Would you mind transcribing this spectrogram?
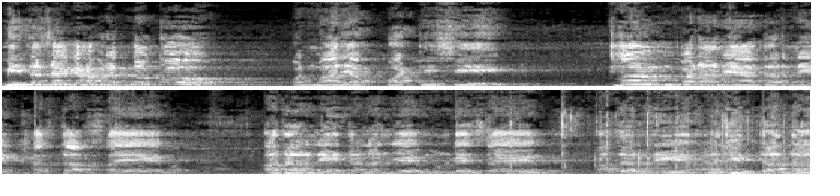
मी तसा घाबरत नव्हतो पण माझ्या पाठीशी ठामपणाने आदरणीय खासदार साहेब आदरणीय धनंजय मुंडे साहेब आदरणीय अजित दादा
